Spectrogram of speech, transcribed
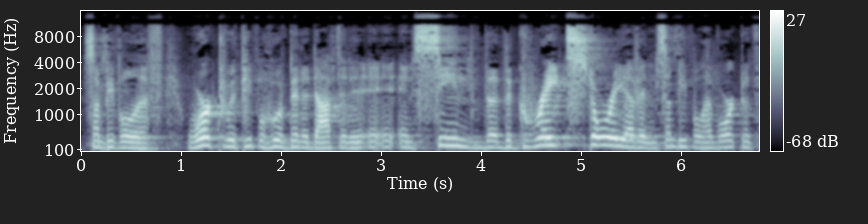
Some people have worked with people who have been adopted and, and, seen the, the great story of it. And some people have worked with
